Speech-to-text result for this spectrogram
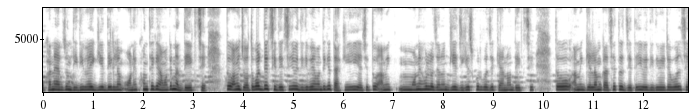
ওখানে একজন দিদিভাই গিয়ে দেখলাম অনেকক্ষণ থেকে আমাকে না দেখছে। তো আমি যতবার দেখছি দেখছি যে ওই দিদিভাই আমার দিকে তাকিয়েই আছে। তো আমি মনে হলো যেন গিয়ে জিজ্ঞেস করব যে কেন দেখছে। তো আমি গেলাম কাছে, তো যেতেই ওই দিদিভাইটা বলছে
